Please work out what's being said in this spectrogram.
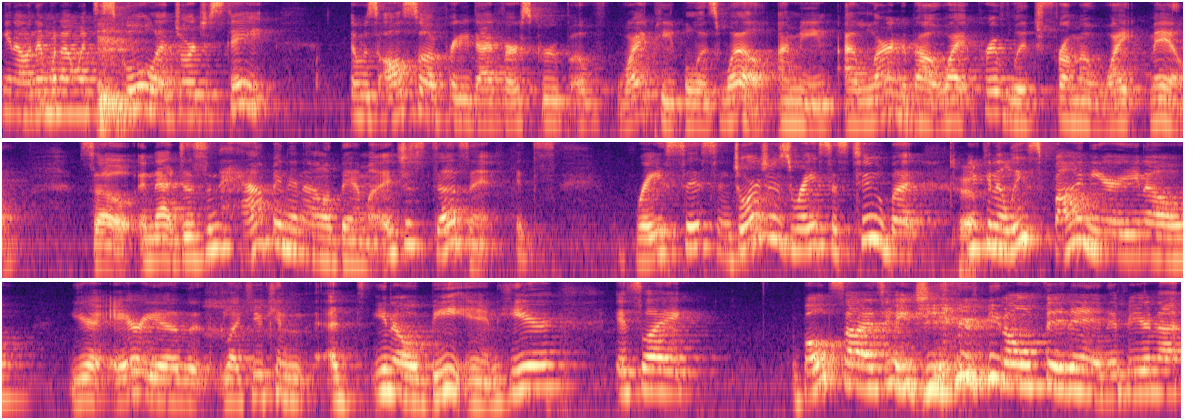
you know, and then when I went to school at Georgia State, it was also a pretty diverse group of white people as well. I mean, I learned about white privilege from a white male. So, and that doesn't happen in Alabama. It just doesn't. It's racist, and Georgia's racist too. But Yeah. you can at least find your, you know, your area that like you can, uh, you know, be in. Here, it's like both sides hate you if you don't fit in. If you're not,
